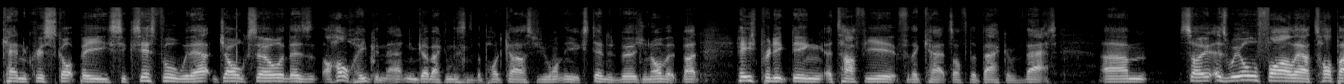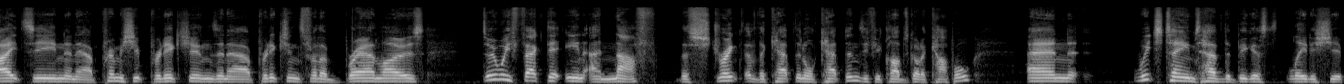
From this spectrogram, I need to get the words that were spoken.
can Chris Scott be successful without Joel Selwood? There's a whole heap in that, and you can go back and listen to the podcast if you want the extended version of it. But he's predicting a tough year for the Cats off the back of that. Um, so as we all file our top eights in and our premiership predictions and our predictions for the Brownlows, do we factor in enough the strength of the captain or captains if your club's got a couple, and which teams have the biggest leadership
